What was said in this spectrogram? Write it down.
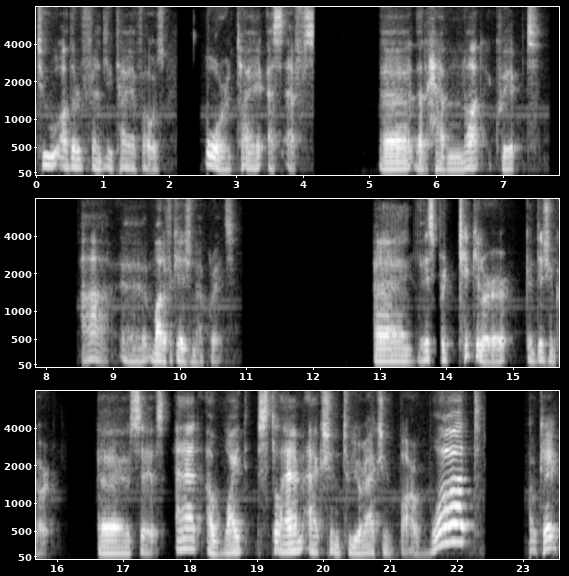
two other friendly TIFOs or TIE SFs uh, that have not equipped ah, uh, modification upgrades. And this particular condition card uh, says add a white slam action to your action bar. What? Okay.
